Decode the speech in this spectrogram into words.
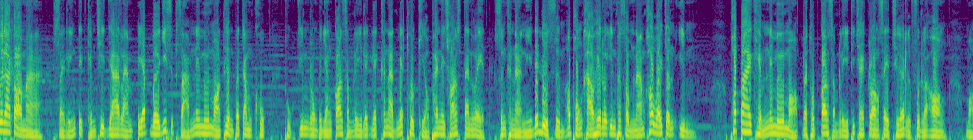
เวลาต่อมาใส่ลิงติดเข็มฉีดยาแหลมเปียบเบอร์ 23 ในมือหมอเถื่อนประจำคุก ถูกจิ้มลงไปยังก้อนสำลีเล็กๆ ขนาดเม็ดถั่วเขียวภายในช้อนสแตนเลสซึ่งขณะนี้ได้ดูดซึมเอาผงขาวเฮโรอีนผสมน้ำเข้าไว้จนอิ่มพอปลายเข็มในมือหมอกระทบก้อนสำลีที่ใช้กรองเศษเชื้อหรือฝุ่นละออง หมอ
